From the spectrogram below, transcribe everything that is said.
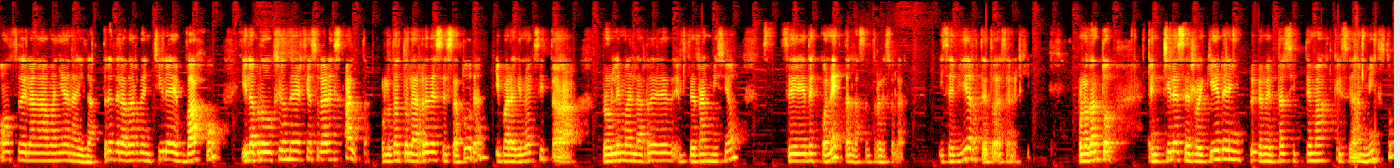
11 de la mañana y las 3 de la tarde en Chile es bajo y la producción de energía solar es alta. Por lo tanto, las redes se saturan y para que no exista problemas en las redes de transmisión, se desconectan las centrales solares y se vierte toda esa energía. Por lo tanto, en Chile se requiere implementar sistemas que sean mixtos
